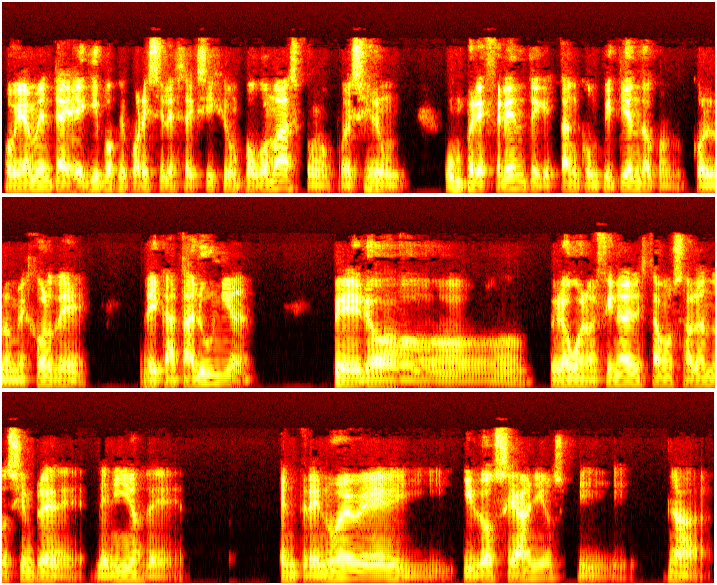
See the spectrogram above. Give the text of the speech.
Obviamente hay equipos que por ahí se les exige un poco más, como puede ser un, preferente que están compitiendo con, lo mejor de, Cataluña, pero, pero bueno, al final estamos hablando siempre de niños de, entre 9 y, 12 años y nada,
